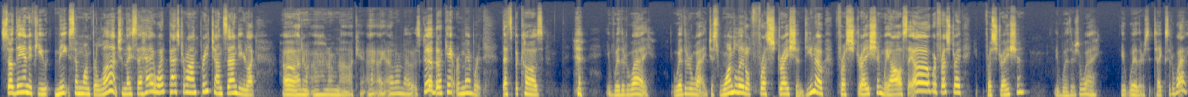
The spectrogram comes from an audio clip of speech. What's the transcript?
So then if you meet someone for lunch and they say hey what pastor ron preach on sunday? You're like oh, I don't, I don't know. I can't, I, I, I don't know. It's good, but I can't remember it. That's because it withered away. It withered away. Just one little frustration. Do you know frustration? We all say, oh, we're frustrated. Frustration, it withers away. It withers. It takes it away.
